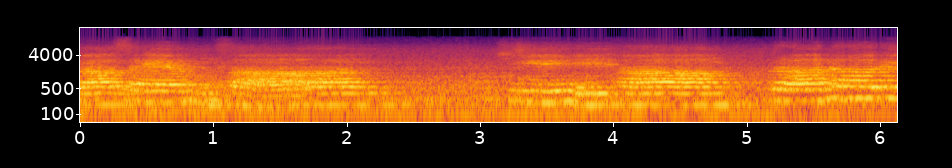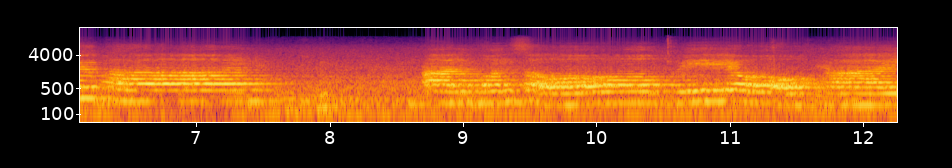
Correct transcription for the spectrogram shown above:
กาเสมสารชี้ทางพระนฤพานอันพ้นโศกวิโยคภัย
